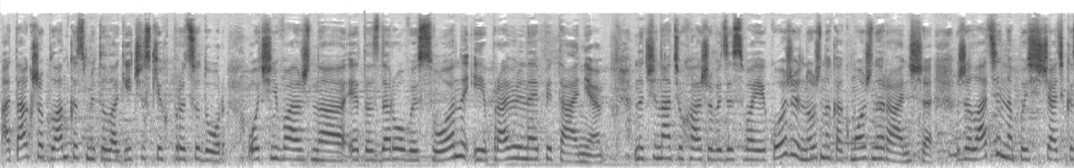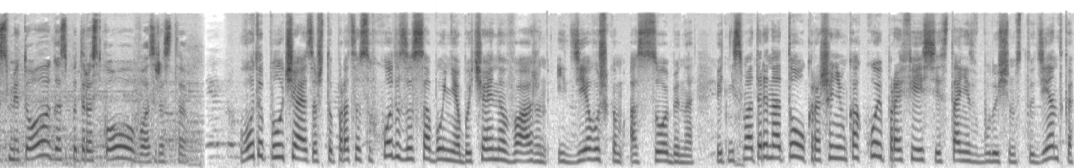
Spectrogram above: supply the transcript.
а также план косметологических процедур. Очень важно это здоровый сон и правильное питание. Начинать ухаживать за своей кожей нужно как можно раньше. Желательно посещать косметолога с подросткового возраста. Вот и получается, что процесс ухода за собой необычайно важен, и девушкам особенно. Ведь несмотря на то, украшением какой профессии станет в будущем студентка,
